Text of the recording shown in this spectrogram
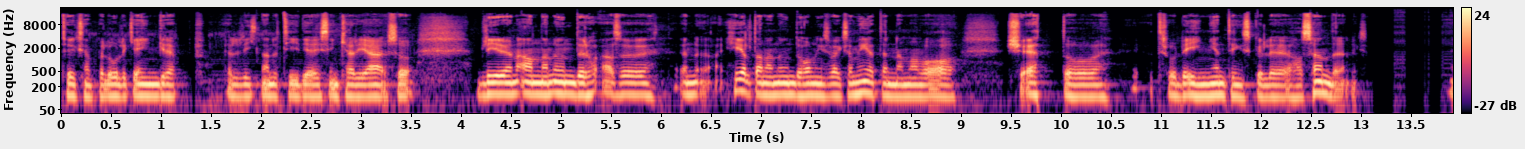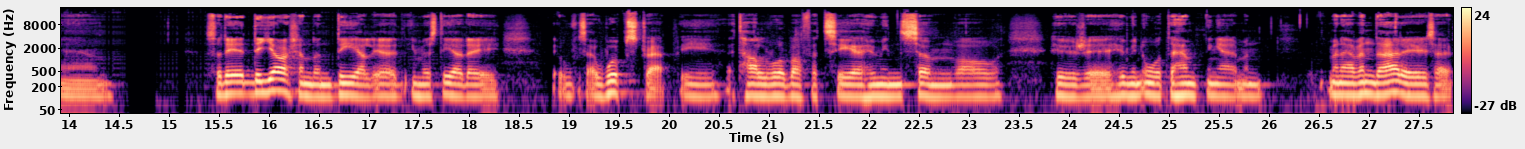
till exempel olika ingrepp eller liknande tidigare i sin karriär. Så blir det en annan under, alltså en helt annan underhållningsverksamhet än när man var 21 och jag trodde ingenting skulle ha sönder den. Liksom. Ehm, så det, det görs ändå en del. Jag investerade i så här, Whoopstrap i ett halvår bara för att se hur min sömn var och hur, hur min återhämtning är. Men, men även där är det så här.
